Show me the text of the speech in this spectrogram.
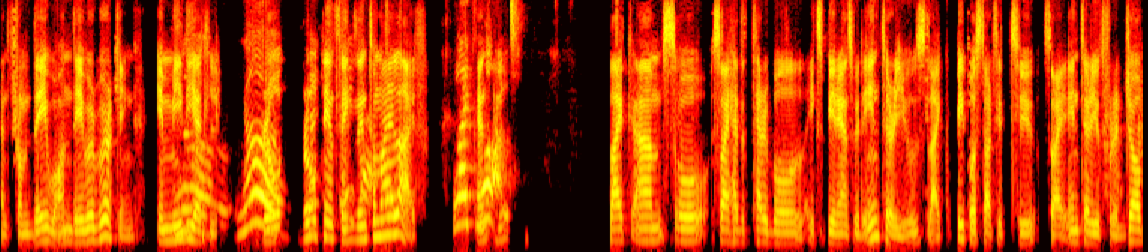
and from day one, they were working immediately. No, no brought, brought in things that. into my life. Like and what? Like um, so, so I had a terrible experience with interviews. Like people started to, so I interviewed for a job,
